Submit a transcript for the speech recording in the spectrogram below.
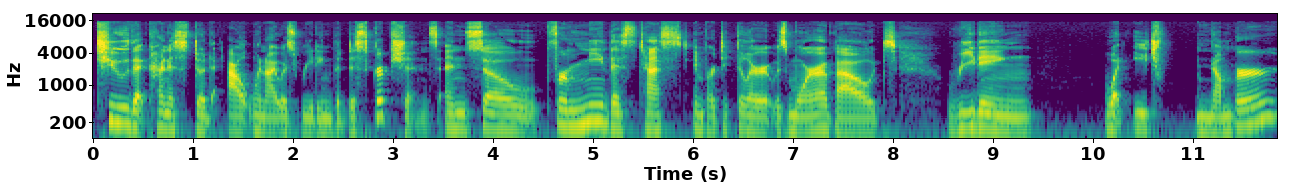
two that kind of stood out when I was reading the descriptions. And so for me, this test in particular, it was more about reading what each number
